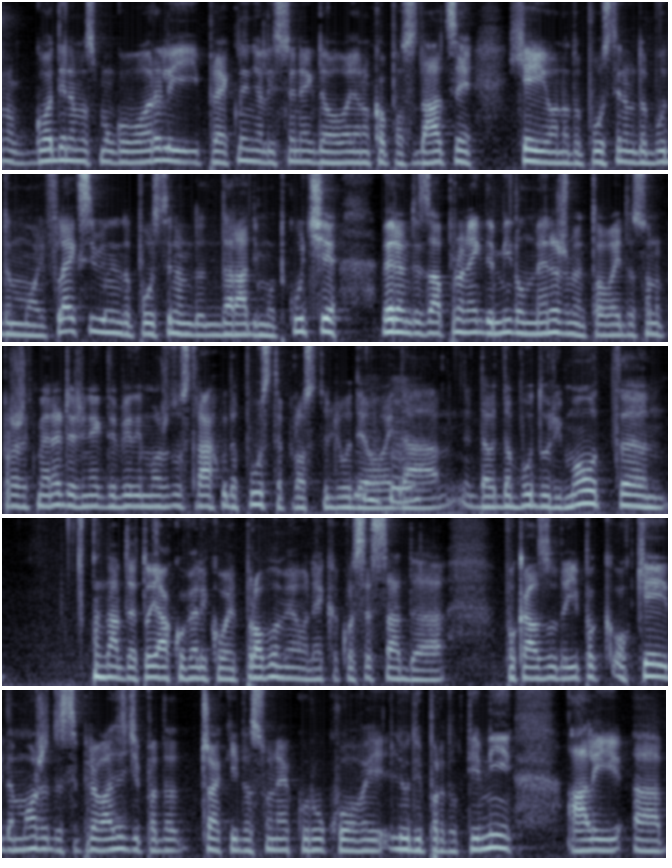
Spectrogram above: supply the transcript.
ono godinama smo govorili i preklinjali sve negde ovaj, ono kao poslodavce, hej, ono, dopusti nam da budemo i fleksibilni, dopusti nam da, da radimo od kuće, verujem da je zapravo negde middle management, ovaj, da su ono project manageri negde bili možda u strahu da puste prosto ljude mm -hmm. ovaj, da, da, da budu remote. Znam da je to jako veliko ovaj problem, evo nekako se sad pokazao da je ipak ok, da može da se prevaziđe pa da čak i da su neku ruku ovaj, ljudi produktivniji, ali uh,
